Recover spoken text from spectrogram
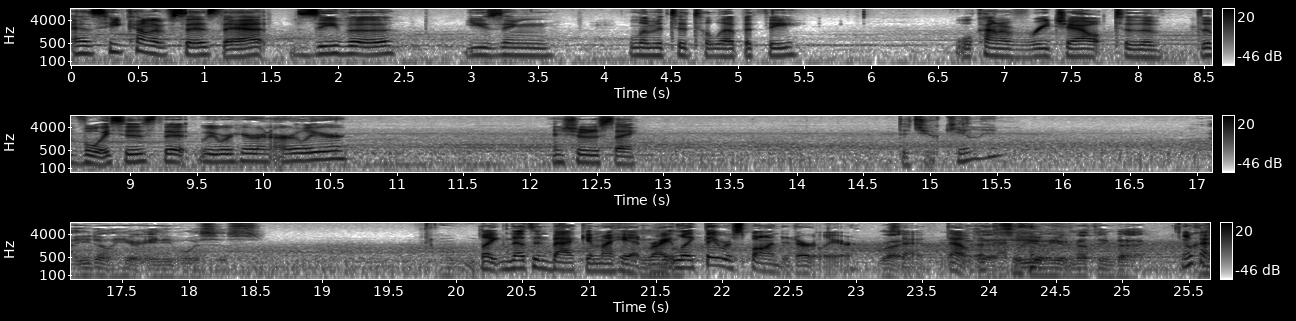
as he kind of says that, Ziva using limited telepathy will kind of reach out to the the voices that we were hearing earlier. And she'll just say, Did you kill him? You don't hear any voices Like nothing back in my head, right? Like they responded earlier. right So that was Yeah, okay. so you'll hear nothing back okay.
